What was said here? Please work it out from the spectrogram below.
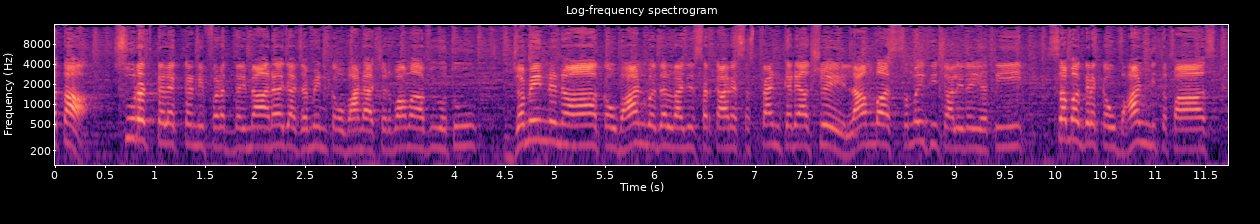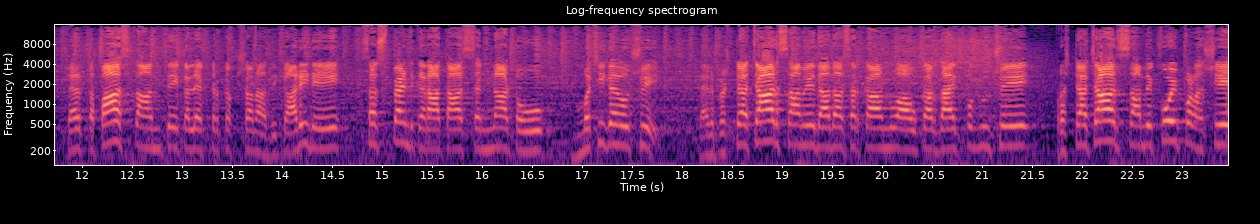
હતા. સુરત કલેક્ટરની ફરજ દરમિયાન જ આ જમીન કૌભાંડ આચરવામાં આવ્યું હતું. જમીનના કૌભાંડ બદલ રાજ્ય સરકારે સસ્પેન્ડ કર્યા છે. લાંબા સમયથી ચાલી રહી હતી. સમગ્ર કૌભાંડની તપાસ ત્યારે તપાસના અંતે કલેક્ટર કક્ષાના અધિકારીને સસ્પેન્ડ કરાતા સન્નાટો મચી ગયો છે. ત્યારે ભ્રષ્ટાચાર સામે દાદા સરકારનું આવકારદાયક પગલું છે. ભ્રષ્ટાચાર સામે કોઈ પણ હશે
